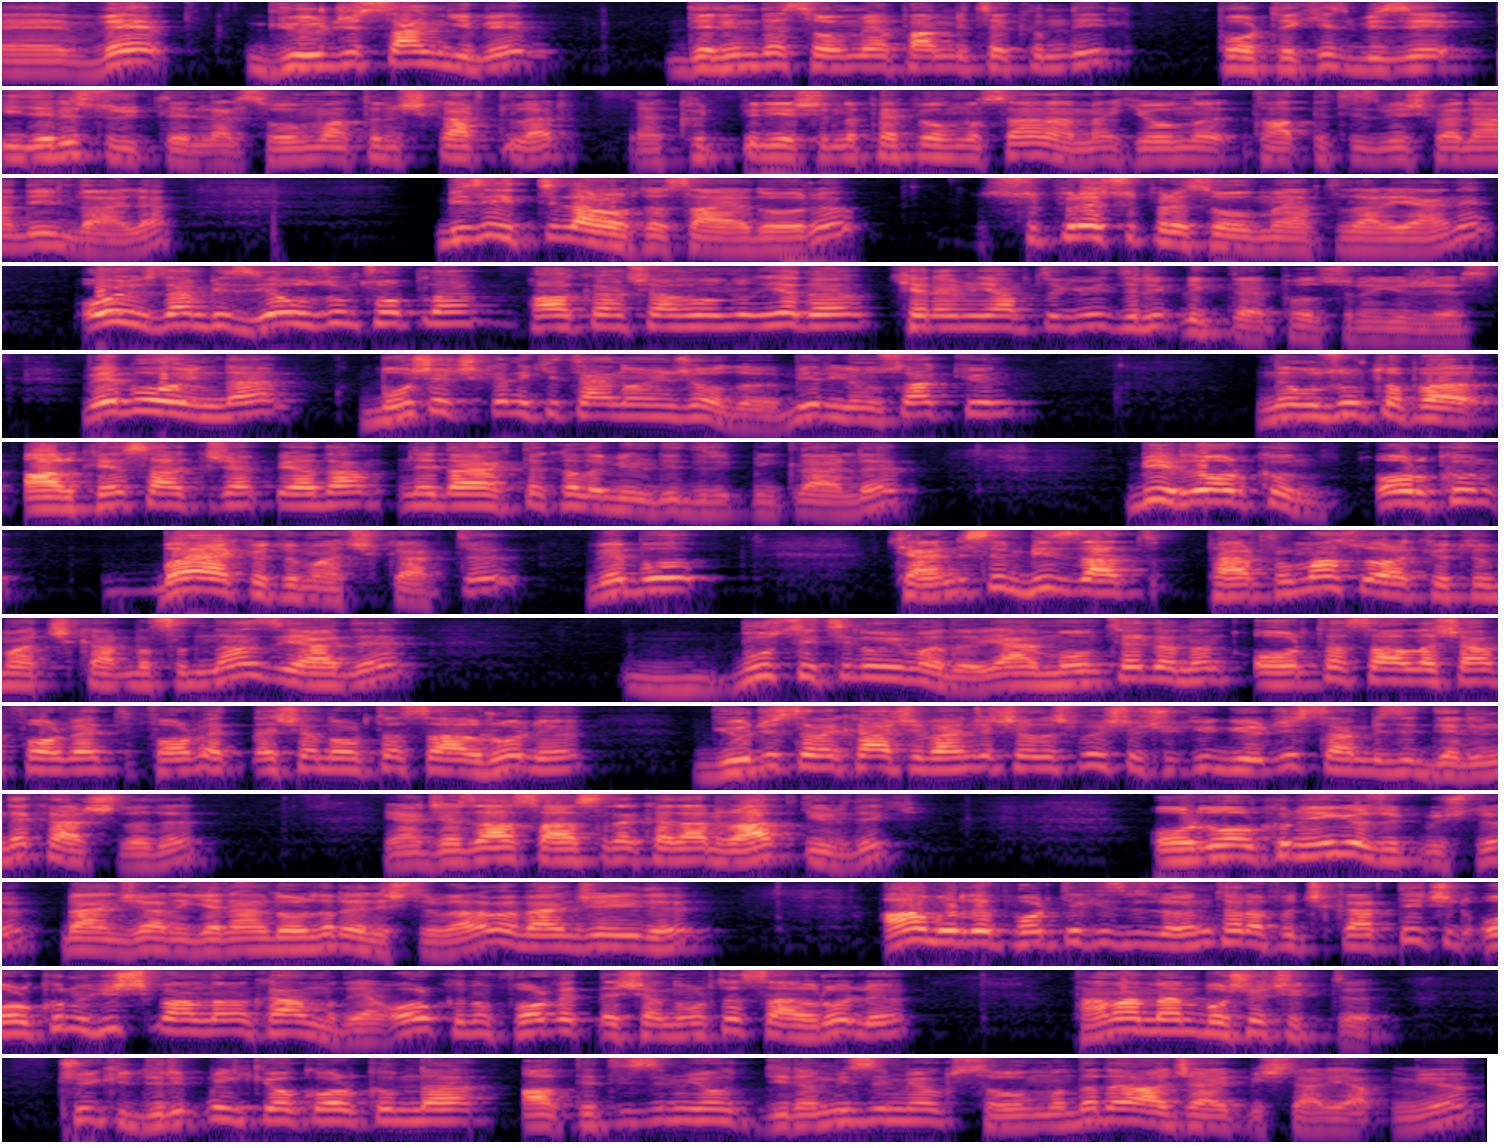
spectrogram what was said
Ee, ve Gürcistan gibi derinde savunma yapan bir takım değil. Portekiz bizi ileri sürüklediler. Savunma hattını çıkarttılar. Yani 41 yaşında Pepe olmasına rağmen ki onun atletizmi hiç fena değildi hala. Bizi ittiler orta sahaya doğru. Süpüre süpüre savunma yaptılar yani. O yüzden biz ya uzun topla Hakan Çalhanoğlu'nun ya da Kerem'in yaptığı gibi driplikle pozisyona gireceğiz. Ve bu oyunda boşa çıkan iki tane oyuncu oldu. Bir Yunus Akgün ne uzun topa arkaya sarkacak bir adam ne de ayakta kalabildi dripliklerde. Bir de Orkun. Orkun baya kötü maç çıkarttı. Ve bu kendisinin bizzat performans olarak kötü maç çıkartmasından ziyade bu stil uymadı. Yani Montella'nın orta sahalaşan forvet, forvetleşen orta saha rolü Gürcistan'a karşı bence çalışmıştı. Çünkü Gürcistan bizi derinde karşıladı. Yani ceza sahasına kadar rahat girdik. Orada Orkun iyi gözükmüştü. Bence hani genelde orada da var ama bence iyiydi. Ama burada Portekiz bizi ön tarafı çıkarttığı için Orkun'un hiçbir anlamı kalmadı. Yani Orkun'un forvetleşen orta saha rolü tamamen boşa çıktı. Çünkü dribling yok Orkun'da, atletizm yok, dinamizm yok, savunmada da acayip işler yapmıyor.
